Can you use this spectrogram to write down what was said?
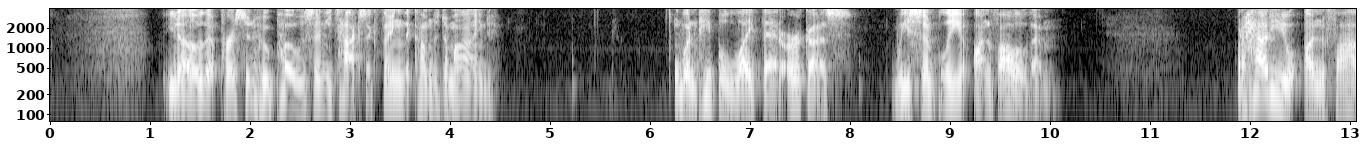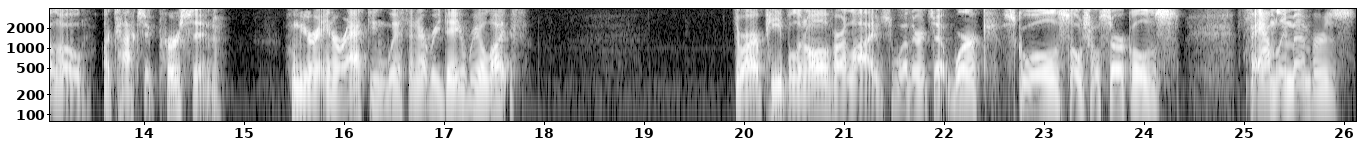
You know, that person who posts any toxic thing that comes to mind. When people like that irk us, we simply unfollow them. But how do you unfollow a toxic person whom you're interacting with in everyday real life? There are people in all of our lives, whether it's at work, schools, social circles, family members,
